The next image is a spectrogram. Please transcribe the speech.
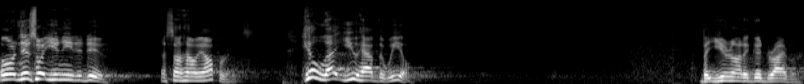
Oh, Lord, this is what you need to do. That's not how he operates. He'll let you have the wheel but you're not a good driver.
